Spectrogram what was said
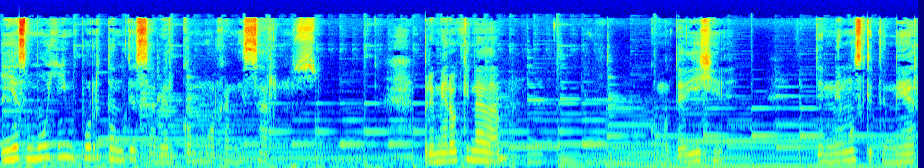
Y es muy importante saber cómo organizarnos. Primero que nada, como te dije, tenemos que tener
